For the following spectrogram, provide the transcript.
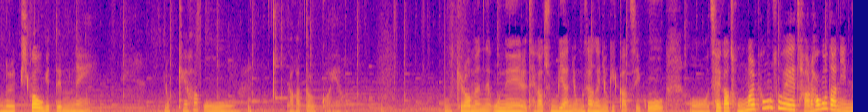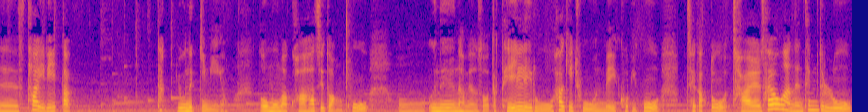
오늘 비가 오기 때문에 이렇게 하고 나갔다 올 거예요. 그러면 오늘 제가 준비한 영상은 여기까지고 어, 제가 정말 평소에 잘 하고 다니는 스타일이 딱 딱 요 느낌이에요. 너무 막 과하지도 않고 어, 은은하면서 딱 데일리로 하기 좋은 메이크업이고 제가 또 잘 사용하는 템들로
